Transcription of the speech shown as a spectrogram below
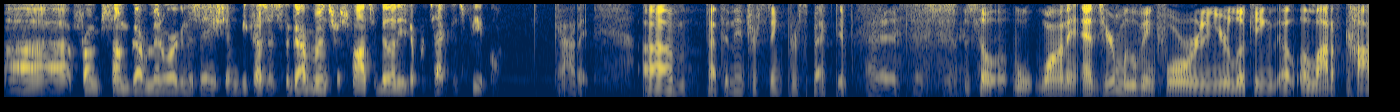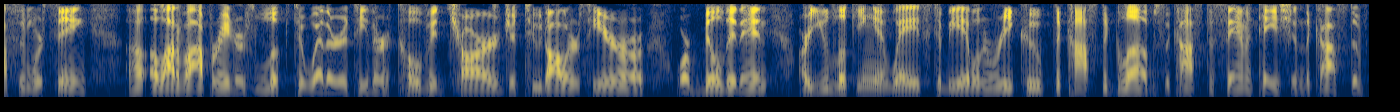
uh, from some government organization because it's the government's responsibility to protect its people. Got it. Um, that's an interesting perspective. That is. Really so, Juan, as you're moving forward and you're looking a, a lot of costs, and we're seeing uh, a lot of operators look to whether it's either a COVID charge, a two dollars here, or or build it in. Are you looking at ways to be able to recoup the cost of gloves, the cost of sanitation, the cost of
